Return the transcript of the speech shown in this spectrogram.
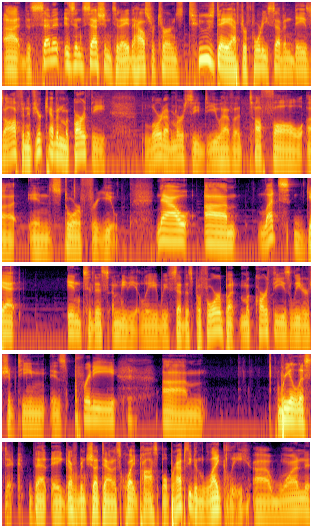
Uh, the Senate is in session today. The House returns Tuesday after 47 days off. And if you're Kevin McCarthy, Lord have mercy, do you have a tough fall uh, in store for you? Now, um, let's get into this immediately. We've said this before, but McCarthy's leadership team is pretty um, realistic that a government shutdown is quite possible, perhaps even likely. Uh, one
